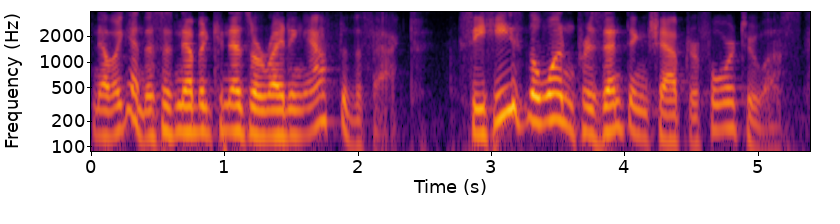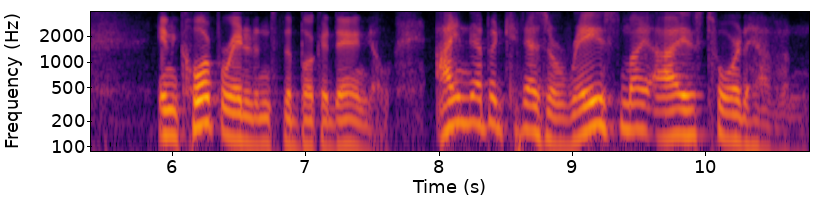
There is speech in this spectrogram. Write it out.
now again, this is Nebuchadnezzar writing after the fact. See, he's the one presenting chapter 4 to us, incorporated into the book of Daniel. I, Nebuchadnezzar, raised my eyes toward heaven,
